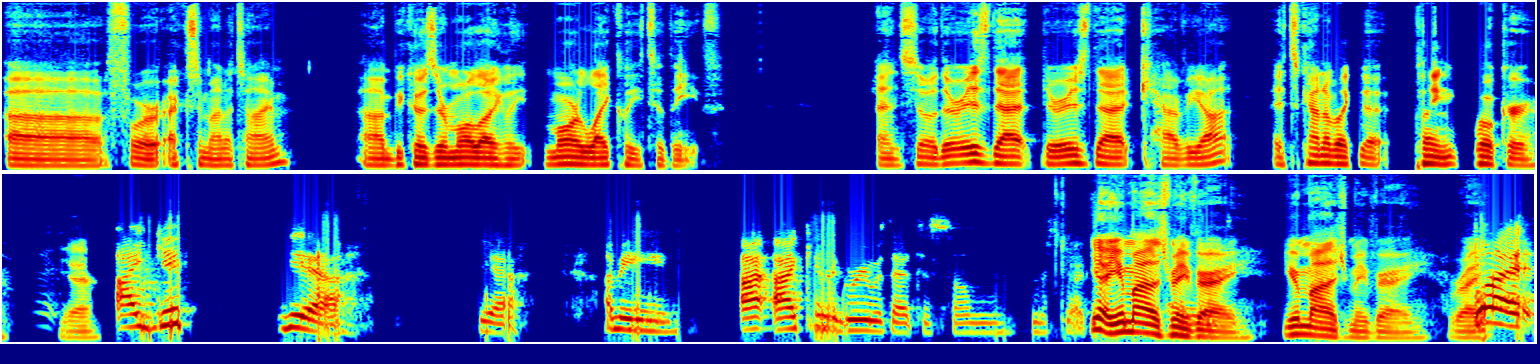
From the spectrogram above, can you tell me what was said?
uh, for X amount of time uh, because they're more likely more likely to leave. And so there is that there is that caveat. It's kind of like a playing poker. Yeah. I get yeah. Yeah. I mean, I, I can agree with that to some respect. Yeah, your mileage may vary. Your mileage may vary, right? But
